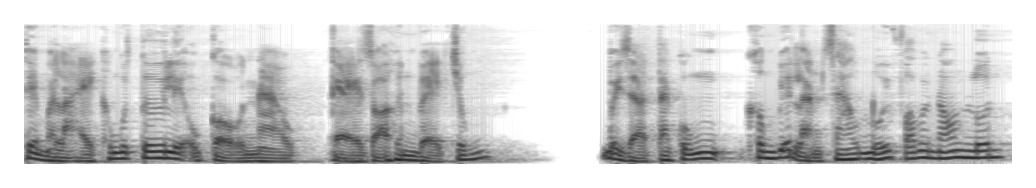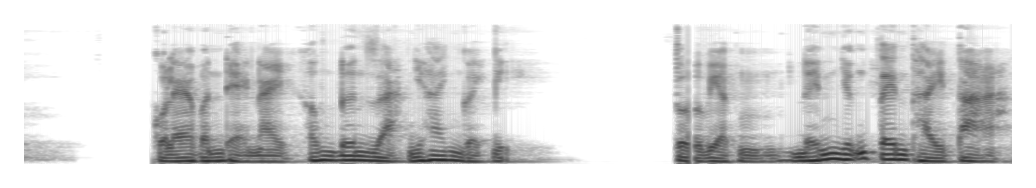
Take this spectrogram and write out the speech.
Thế mà lại không có tư liệu cổ nào kể rõ hơn về chúng. Bây giờ ta cũng không biết làm sao đối phó với nó luôn. Có lẽ vấn đề này không đơn giản như hai người nghĩ. Từ việc đến những tên thầy tà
